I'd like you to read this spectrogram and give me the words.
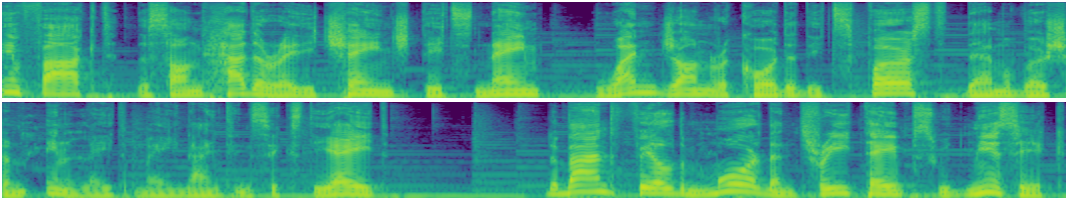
In fact, the song had already changed its name when John recorded its first demo version in late May 1968. The band filled more than three tapes with music,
